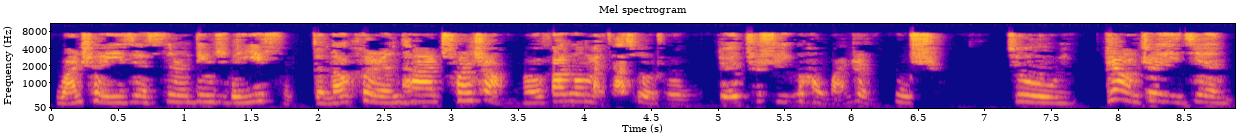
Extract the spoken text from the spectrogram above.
完成一件私人定制的衣服，等到客人他穿上，然后发给我买家秀的时候，我觉得这是一个很完整的故事，就让这一件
